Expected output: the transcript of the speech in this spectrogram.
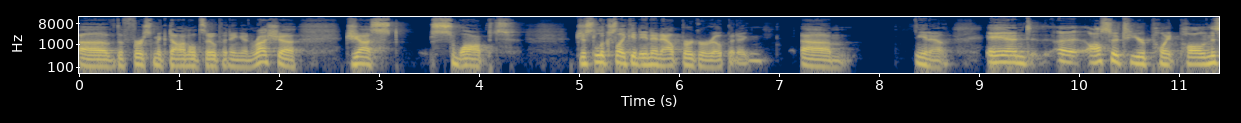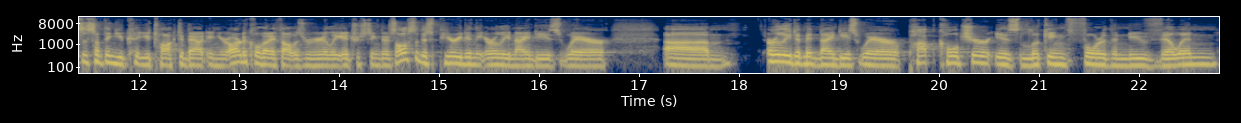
of the first McDonald's opening in Russia, just swamped, just looks like an In and Out burger opening. Um, you know, and uh, also to your point, Paul, and this is something you you talked about in your article that I thought was really interesting. There's also this period in the early '90s where um, early to mid 90s where pop culture is looking for the new villain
